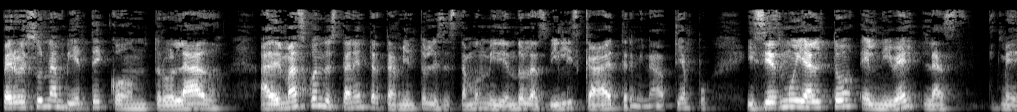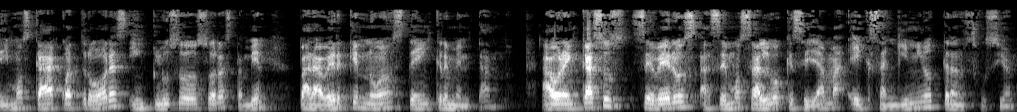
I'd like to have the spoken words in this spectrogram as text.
pero es un ambiente controlado. Además, cuando están en tratamiento les estamos midiendo las bilis cada determinado tiempo. Y si es muy alto el nivel, las medimos cada cuatro horas, incluso dos horas también, para ver que no esté incrementando. Ahora, en casos severos hacemos algo que se llama exsanguíneo transfusión.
